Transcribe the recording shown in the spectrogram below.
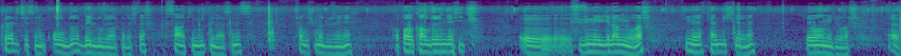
kraliçesinin olduğu belli oluyor arkadaşlar. Sakinlik mi dersiniz? Çalışma düzeni. Kapağı kaldırınca hiç e, sizinle ilgilenmiyorlar. Yine kendi işlerine devam ediyorlar. Evet.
